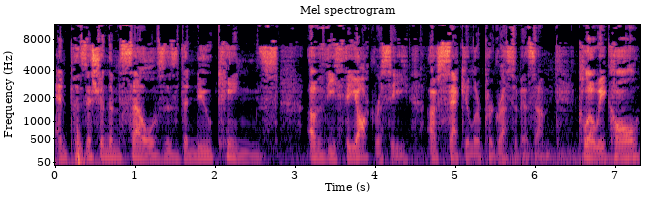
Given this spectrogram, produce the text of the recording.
and position themselves as the new kings of the theocracy of secular progressivism. Chloe Cole,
